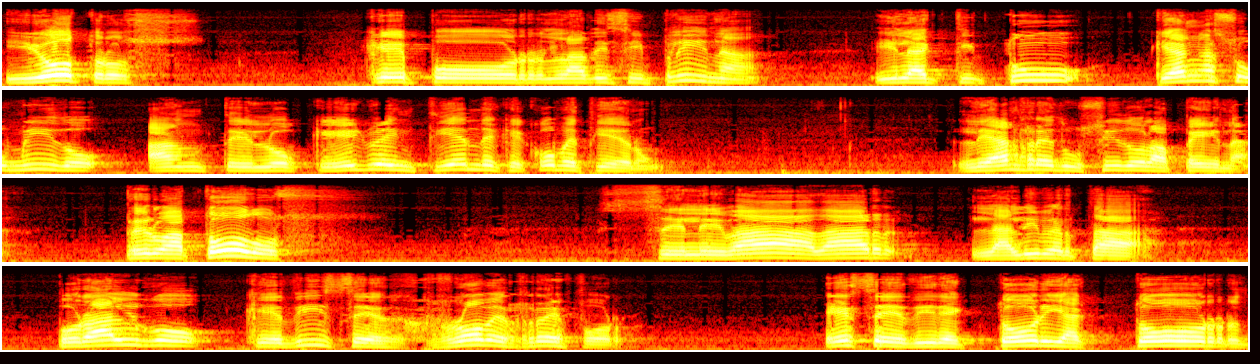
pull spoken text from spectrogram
y otros que por la disciplina y la actitud que han asumido ante lo que ellos entienden que cometieron, le han reducido la pena. Pero a todos se le va a dar la libertad por algo que dice Robert Redford, ese director y actor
